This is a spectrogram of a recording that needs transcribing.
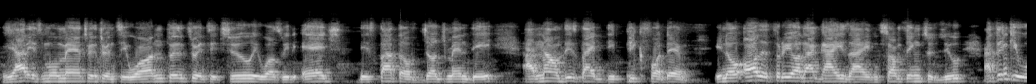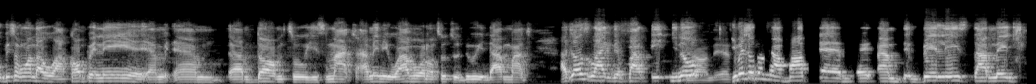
he had his moment 2021, 2022. He was with Edge, the start of Judgment Day, and now this like the peak for them. You know, all the three other guys are in something to do. I think he will be someone that will accompany um, um, um Dom to his match. I mean, he will have one or two to do in that match. I just like the fact, you know, yeah, you mentioned about um, um the Bayley's damage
